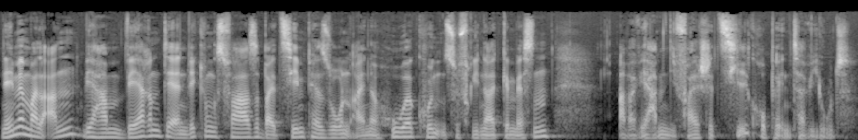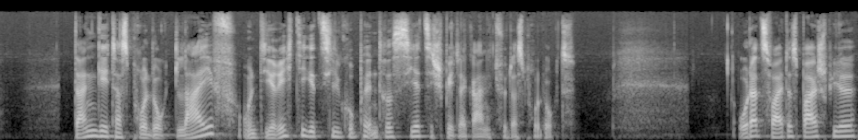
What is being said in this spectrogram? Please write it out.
Nehmen wir mal an, wir haben während der Entwicklungsphase bei zehn Personen eine hohe Kundenzufriedenheit gemessen, aber wir haben die falsche Zielgruppe interviewt. Dann geht das Produkt live und die richtige Zielgruppe interessiert sich später gar nicht für das Produkt. Oder zweites Beispiel,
